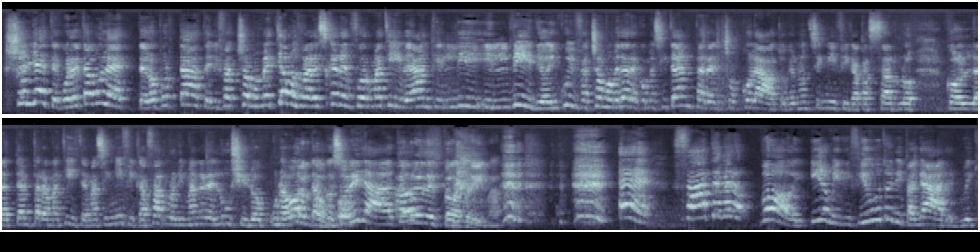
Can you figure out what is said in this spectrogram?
sciogliete quelle tavolette, lo portate, vi facciamo, mettiamo tra le schede informative anche lì il video in cui vi facciamo vedere come si tempera il cioccolato, che non significa passarlo col temperamatite, ma significa farlo rimanere lucido una volta consolidato. Avrei detto la prima. E fatevelo voi! Io mi rifiuto di pagare 2 kg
